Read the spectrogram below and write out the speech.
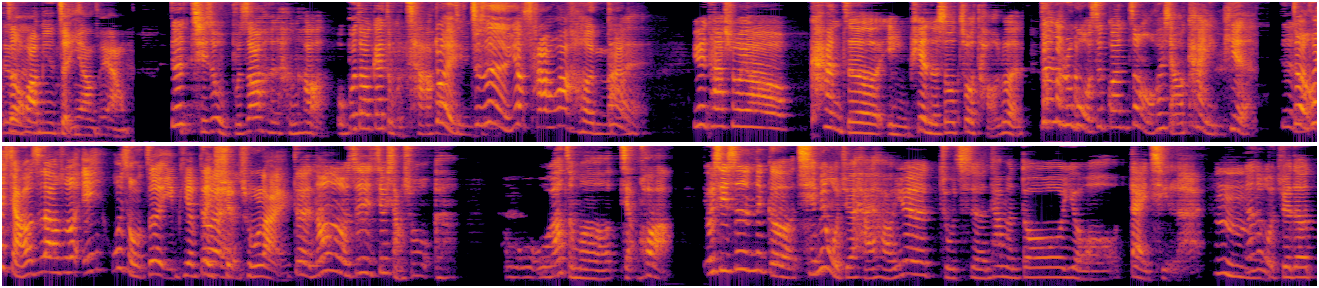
这个画面怎样怎样。但其实我不知道很很好，我不知道该怎么插话对，就是要插话很难。对，因为他说要看着影片的时候做讨论，但是如果我是观众，我会想要看影片。对，会想要知道说，哎、为什么这个影片被选出来？对，然后我自己就想说，呃，我我我要怎么讲话？尤其是那个前面，我觉得还好，因为主持人他们都有带起来。嗯，但是我觉得，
